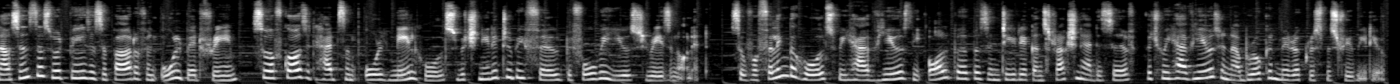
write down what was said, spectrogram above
Now since this wood piece is a part of an old bed frame, so of course it had some old nail holes which needed to be filled before we used resin on it. So for filling the holes, we have used the all-purpose interior construction adhesive which we have used in our broken mirror Christmas tree video.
